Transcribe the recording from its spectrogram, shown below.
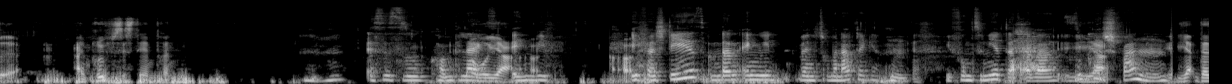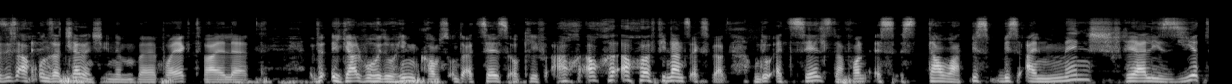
äh, ein Prüfsystem drin. Mhm. Es ist so komplex. Oh, ja. Irgendwie, ich verstehe es und dann irgendwie, wenn ich drüber nachdenke, hm, wie funktioniert das? Aber super ja. spannend. Ja, das ist auch unser Challenge in dem äh, Projekt, weil egal wo du hinkommst und du erzählst, okay, auch, auch, auch Finanzexpert, und du erzählst davon, es, es dauert, bis, bis ein Mensch realisiert,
